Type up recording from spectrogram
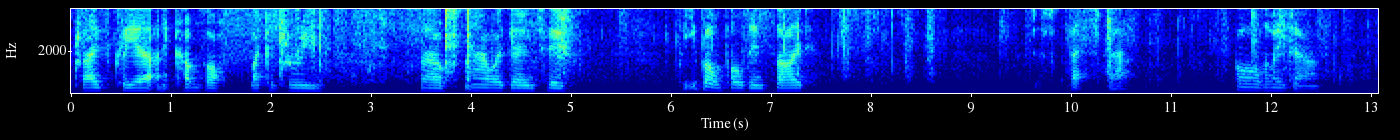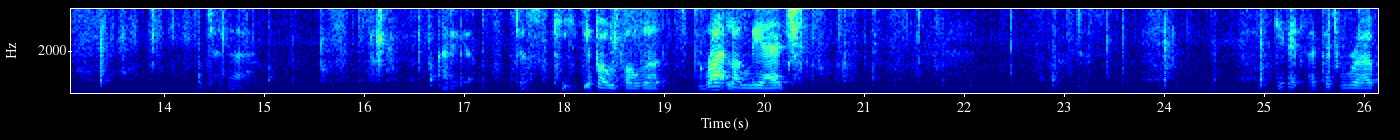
dries clear and it comes off like a dream. So now we're going to put your bone fold inside just fetch that all the way down to there. There we go. Just keep your bone folder, it's right along the edge. Just give it a good rub.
